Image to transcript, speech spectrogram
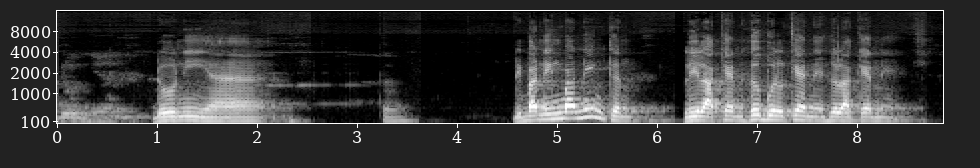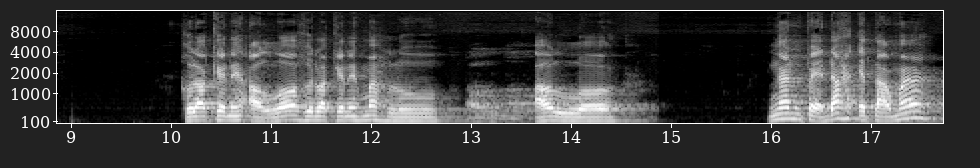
Dunia. Dunia. Dibanding bandingkan lilaken ken hebel keneh hela keneh heula keneh Allah heula keneh makhluk. Allah. Allah. Ngan pedah eta mah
